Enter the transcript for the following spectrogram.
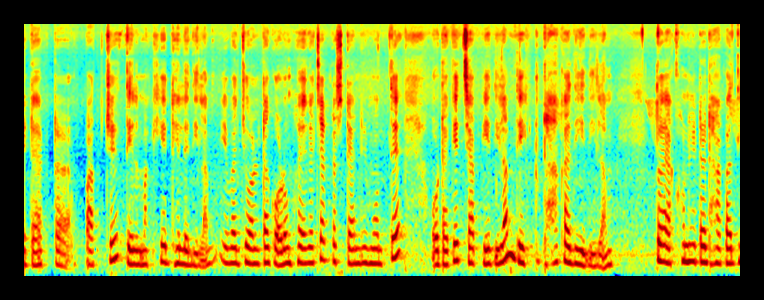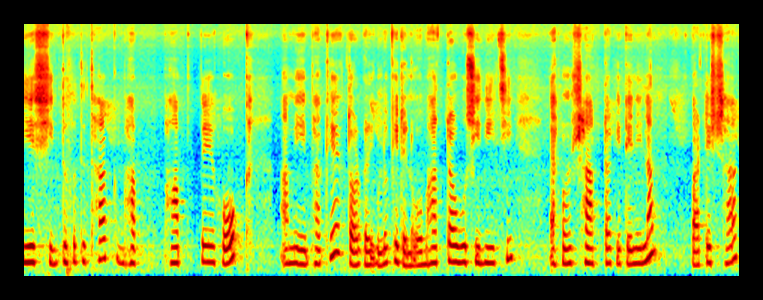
এটা একটা পাত্রে তেল মাখিয়ে ঢেলে দিলাম। এবার জলটা গরম হয়ে গেছে একটা স্ট্যান্ডের মধ্যে ওটাকে চাপিয়ে দিলাম, দিয়ে একটু ঢাকা দিয়ে দিলাম। তো এখন এটা ঢাকা দিয়ে সিদ্ধ হতে থাক, ভাপ ভাপে হোক, আমি এই ফাঁকে তরকারিগুলো কেটে নেব। ভাতটাও বসিয়ে দিয়েছি, এখন শাকটা কেটে নিলাম, পাটের শাক।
